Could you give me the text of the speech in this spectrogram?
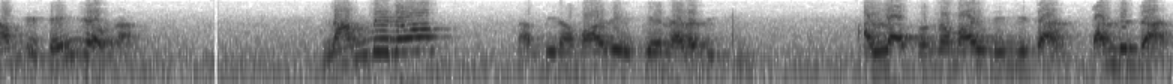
நம்பி செஞ்சோம் நான். நம்பினோம் நம்பின மாதிரி விஷயம் நடந்துச்சு. அல்லாஹ் சொன்ன மாதிரி செஞ்சுட்டான் தந்துட்டான்.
